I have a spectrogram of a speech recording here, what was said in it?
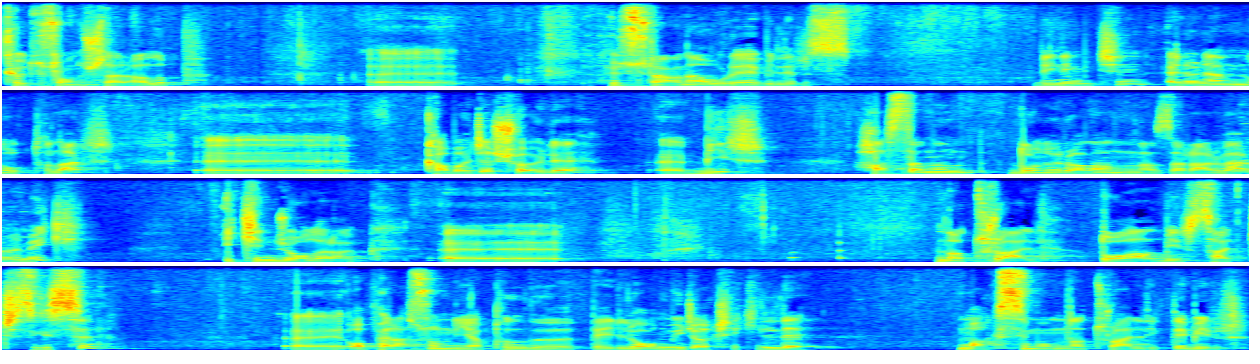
kötü sonuçlar alıp e, hüsrana uğrayabiliriz. Benim için en önemli noktalar kabaca şöyle. Bir, hastanın donör alanına zarar vermemek. İkinci olarak natural, doğal bir saç çizgisi. Operasyonun yapıldığı belli olmayacak şekilde maksimum naturallikte bir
